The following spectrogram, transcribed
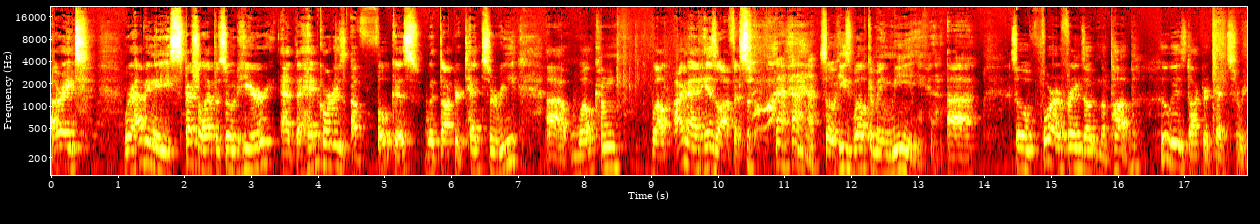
All right, we're having a special episode here at the headquarters of Focus with Dr. Ted Sri. Uh, welcome. Well, I'm at his office, so he's welcoming me. Uh, so, for our friends out in the pub, who is Dr. Ted Sri?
